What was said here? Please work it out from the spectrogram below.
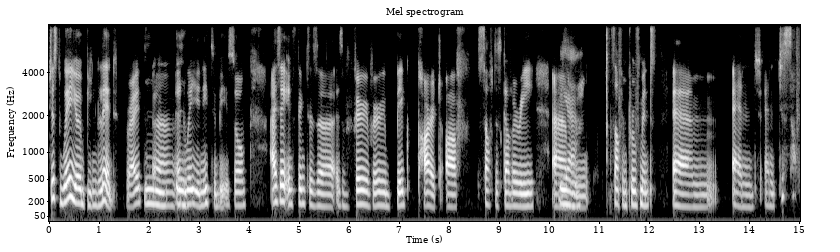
just where you're being led, right, mm, um, and mm. where you need to be. So, I say instinct is a is a very very big part of self discovery, um, yeah. self improvement, um, and and just self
